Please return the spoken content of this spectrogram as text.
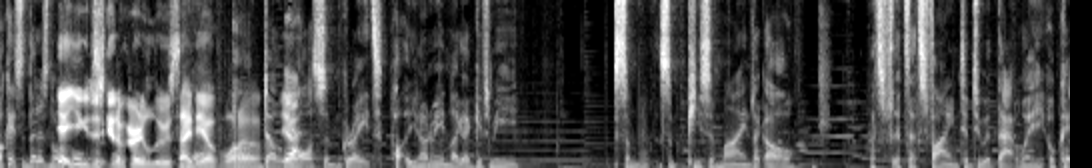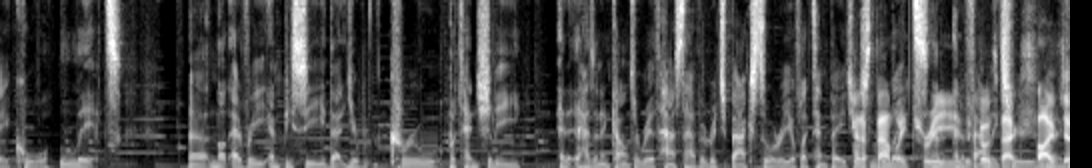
okay, so that is normal. yeah. You just get a very loose idea Yeah. of what oh, a dope, yeah. awesome, great. You know what I mean? Like that gives me some some peace of mind. Like, oh, that's it's, that's fine to do it that way. Okay, cool, lit. Uh, not every NPC that your crew potentially has an encounter with has to have a rich backstory of like 10 pages and a family tree and- and that goes back tree. five Yeah, exactly.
